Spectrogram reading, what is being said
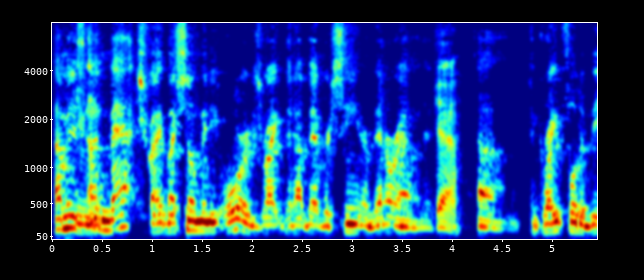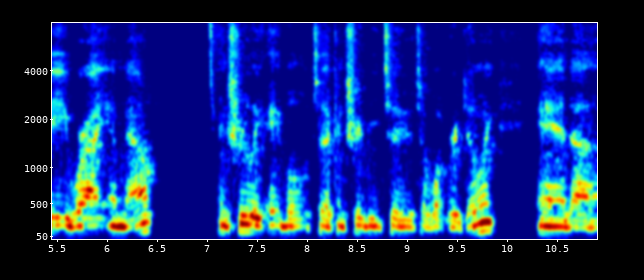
I mean, it's You- unmatched, right, by so many orgs, right, that I've ever seen or been around. Yeah. um, grateful to be where I am now, and truly able to contribute to to what we're doing. And uh,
